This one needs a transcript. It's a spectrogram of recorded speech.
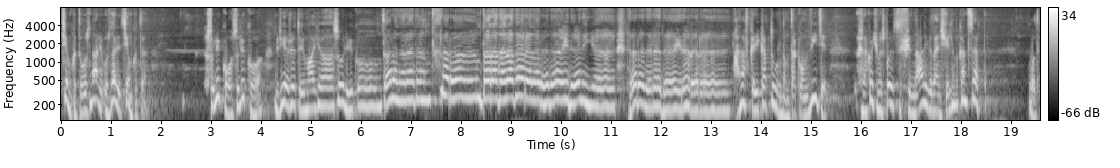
темку-то узнали? Узнали темку-то? Сулико, Сулико, где же ты, моя Сулико? Она в карикатурном таком виде, такой, чем используется в финале виолончельного концерта. Вот.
